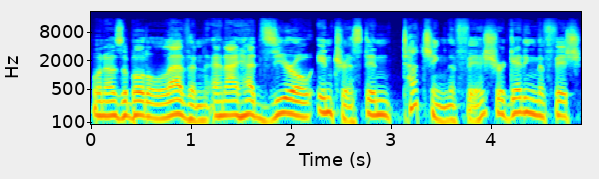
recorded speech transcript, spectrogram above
when I was about 11, and I had zero interest in touching the fish or getting the fish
